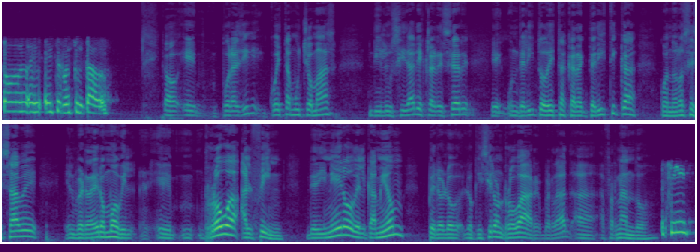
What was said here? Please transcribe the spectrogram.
todo e, ese resultado. Claro, por allí cuesta mucho más dilucidar y esclarecer eh, un delito de estas características cuando no se sabe el verdadero móvil. Eh, roba al fin de dinero del camión, pero lo, quisieron robar, ¿verdad? A, Fernando. Sí,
